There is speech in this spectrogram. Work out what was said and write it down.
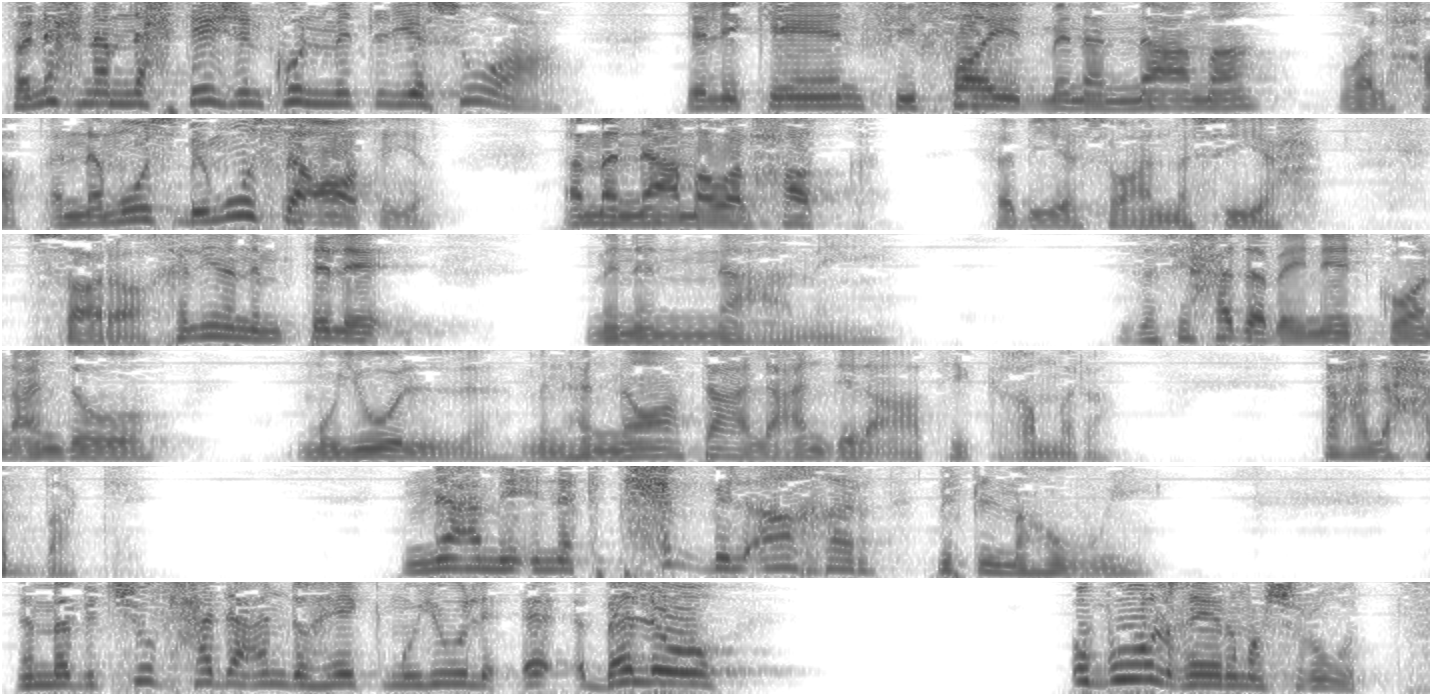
فنحن بنحتاج نكون مثل يسوع يلي كان في فايض من النعمة والحق. الناموس بموسى أعطي أما النعمة والحق فبيسوع المسيح. صار خلينا نمتلئ من النعمة. إذا في حدا بيناتكم عنده ميول من هالنوع تعال عندي لأعطيك غمرة. تعال حبك النعمة إنك تحب الآخر مثل ما هو. لما بتشوف حدا عنده هيك ميول اقبله. قبول غير مشروط.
